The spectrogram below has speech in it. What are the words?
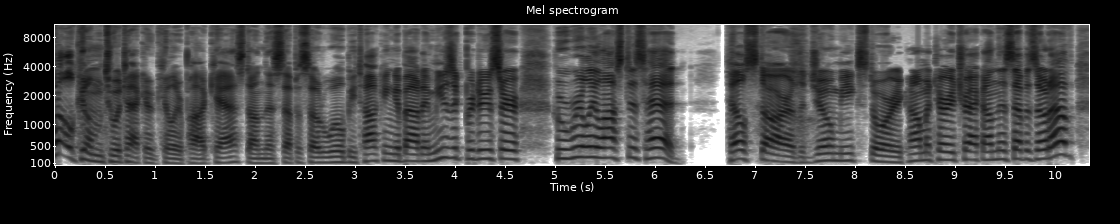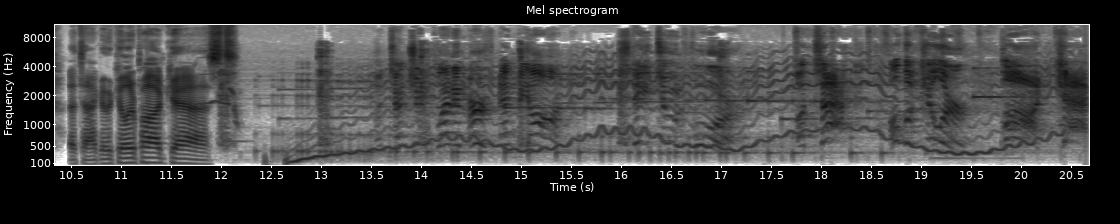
Welcome to Attack of the Killer podcast. On this episode, we'll be talking about a music producer who really lost his head. Telstar, the Joe Meek story, commentary track on this episode of Attack of the Killer podcast. Attention, planet Earth and beyond. Stay tuned for Attack of the Killer Podcast.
